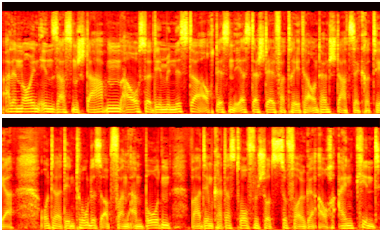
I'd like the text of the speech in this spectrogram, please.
Alle neun Insassen starben, außer dem Minister auch dessen erster Stellvertreter und ein Staatssekretär. Unter den Todesopfern am Boden war dem Katastrophenschutz zufolge auch ein Kind.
